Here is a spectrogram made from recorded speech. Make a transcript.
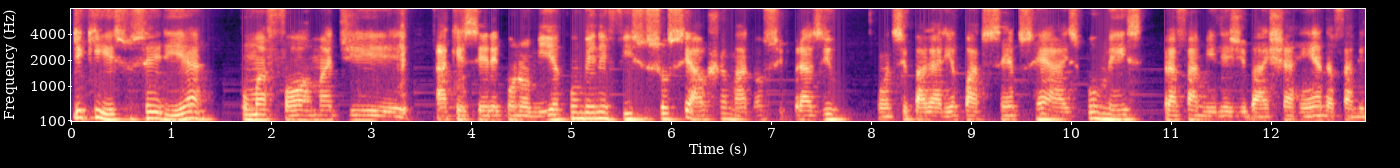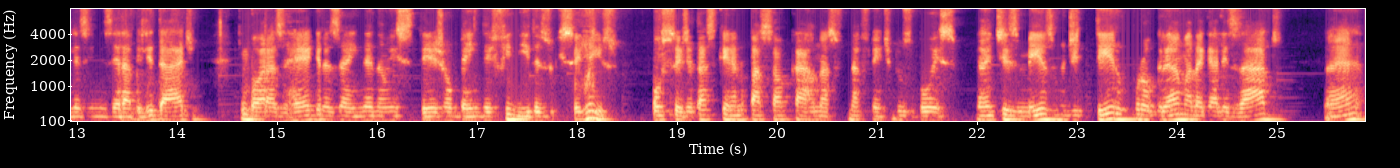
de que isso seria uma forma de aquecer a economia com benefício social chamado Auxílio Brasil, onde se pagaria 400 reais por mês para famílias de baixa renda, famílias em miserabilidade, embora as regras ainda não estejam bem definidas do que seja isso. Ou seja, está se querendo passar o carro na, na frente dos bois. Antes mesmo de ter o programa legalizado, né,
